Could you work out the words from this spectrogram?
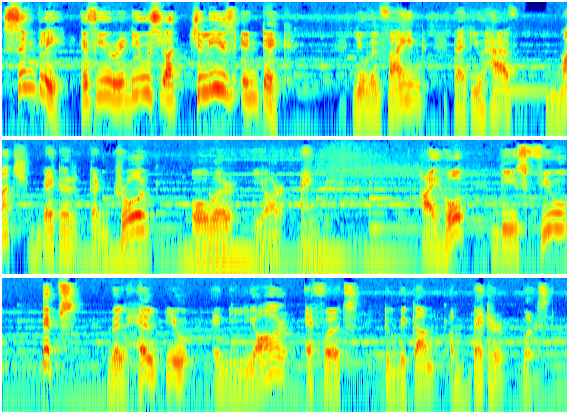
Simply, if you reduce your chilies intake, you will find that you have much better control over your anger. I hope these few tips will help you in your efforts to become a better person.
